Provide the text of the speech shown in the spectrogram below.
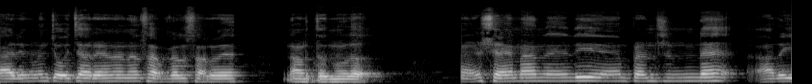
കാര്യങ്ങളും ചോദിച്ചറിയാനാണ് സർക്കാർ സർവേ നടത്തുന്നത്. ക്ഷേമനിധി പെൻഷന്റെ അറി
